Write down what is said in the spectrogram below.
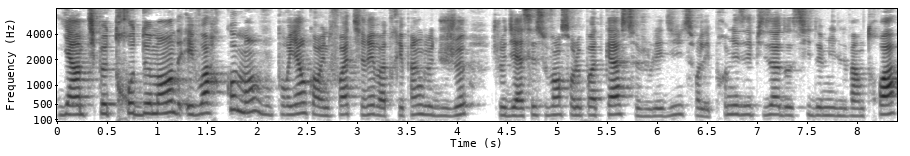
il y a un petit peu trop de demandes et voir comment vous pourriez encore une fois tirer votre épingle du jeu. Je le dis assez souvent sur le podcast, je l'ai dit sur les premiers épisodes aussi 2023,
